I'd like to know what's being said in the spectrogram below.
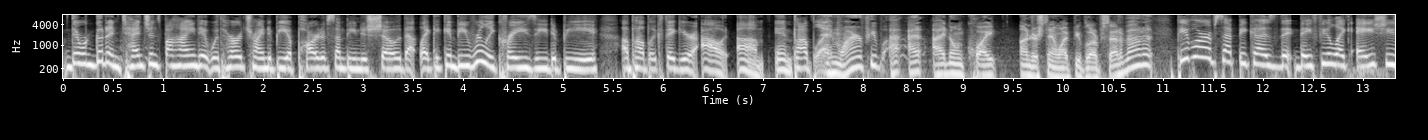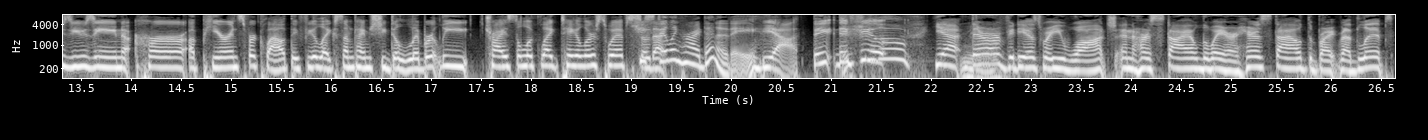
there were good intentions behind it with her trying to be a part of something to show that like it can be really crazy to be a public figure out um, in public And why are people? I, I, I don't quite understand why people are upset about it. people are upset because they, they feel like a she's using her appearance for clout they feel like sometimes she deliberately tries to look like taylor swift She's so that stealing her identity. yeah they, they feel Yeah, there are videos where you watch and her style, the way her hair styled, the bright red lips,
